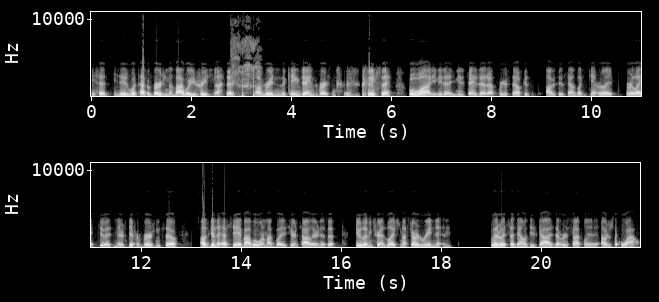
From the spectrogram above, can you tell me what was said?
he said, dude, what type of version of the Bible are you reading? I said, well, I'm reading the King James version. he said, well, one, you need to you need to change that up for yourself because obviously it sounds like you can't really relate to it, and there's different versions. So I was getting an FCA Bible, one of my buddies here in Tyler, and it's a New Living Translation. I started reading it and literally sat down with these guys that were discipling it. I was just like, wow,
